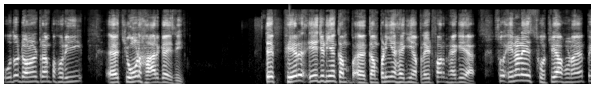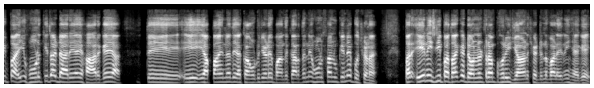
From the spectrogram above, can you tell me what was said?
ਉਦੋਂ ਡੋਨਲਡ ਟਰੰਪ ਹੋਰੀ ਚੋਣ ਹਾਰ ਗਏ ਸੀ। ਤੇ ਫਿਰ ਇਹ ਜਿਹੜੀਆਂ ਕੰਪਨੀਆਂ ਹੈਗੀਆਂ, ਪਲੇਟਫਾਰਮ ਹੈਗੇ ਆ, ਸੋ ਇਹਨਾਂ ਨੇ ਸੋਚਿਆ ਹੋਣਾ ਵੀ ਭਾਈ ਹੁਣ ਕਿਹਦਾ ਡਰ ਆ, ਇਹ ਹਾਰ ਗਏ ਆ। ਤੇ ਇਹ ਆਪਾਂ ਇਹਨਾਂ ਦੇ ਅਕਾਊਂਟ ਜਿਹੜੇ ਬੰਦ ਕਰ ਦਿੰਨੇ ਹੁਣ ਸਾਨੂੰ ਕਿਹਨੇ ਪੁੱਛਣਾ? ਪਰ ਇਹ ਨਹੀਂ ਸੀ ਪਤਾ ਕਿ ਡੋਨਲਡ ਟਰੰਪ ਹੋਰੀ ਜਾਨ ਛੱਡਣ ਵਾਲੇ ਨਹੀਂ ਹੈਗੇ।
